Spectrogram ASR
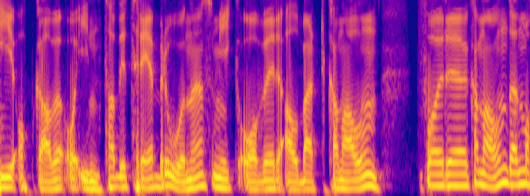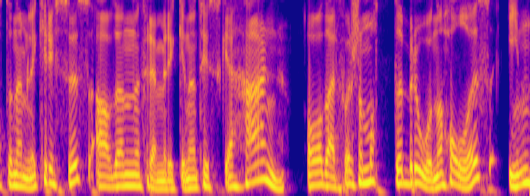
i oppgave å innta de tre broene som gikk over Albertkanalen. For eh, kanalen den måtte nemlig krysses av den fremrykkende tyske hæren, og derfor så måtte broene holdes inn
